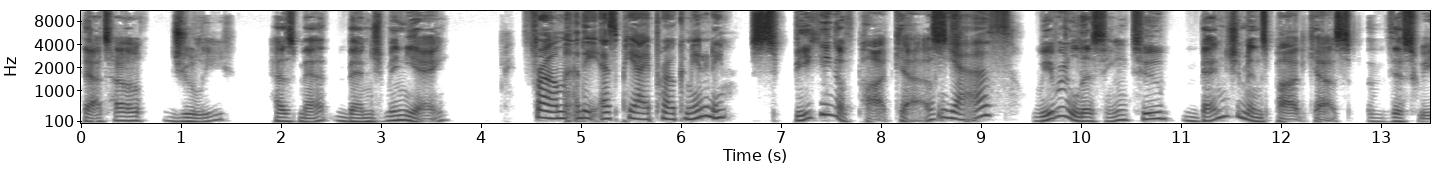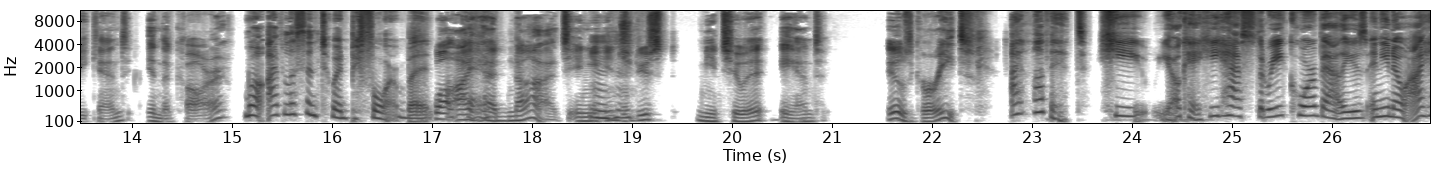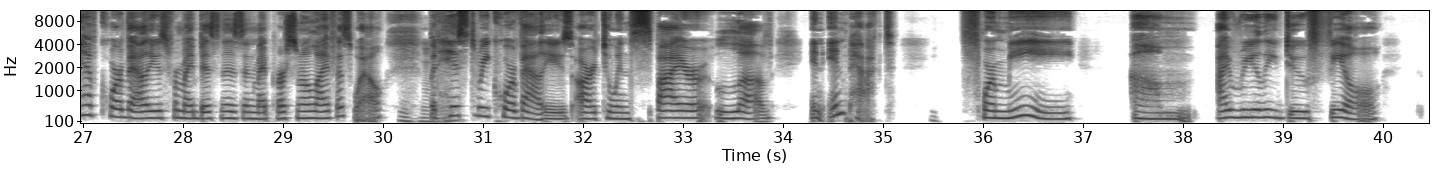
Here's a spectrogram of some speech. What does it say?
that's how Julie has met Benjamin Ye from the SPI Pro community. Speaking of podcasts, yes, we were listening to Benjamin's podcast this weekend in the car. Well, I've listened to it before, but well, okay. I had not, and you mm-hmm. introduced me to it, and it was great. I love it. He, okay, he has three core values. And, you know, I have core values for my business and my personal life as well. Mm-hmm. But his three core values are to inspire, love, and impact. For me, um, I really do feel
